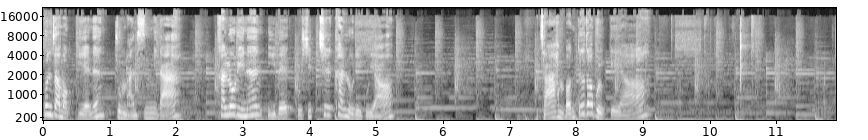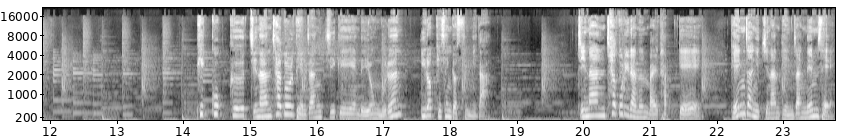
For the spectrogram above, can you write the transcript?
혼자 먹기에는 좀 많습니다. 칼로리는 297칼로리고요. 자, 한번 뜯어볼게요. 피코크 진한 차돌 된장찌개의 내용물은 이렇게 생겼습니다. 진한 차돌이라는 말답게 굉장히 진한 된장 냄새,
